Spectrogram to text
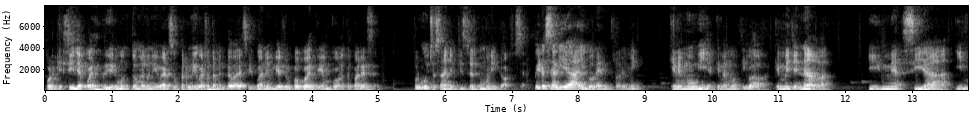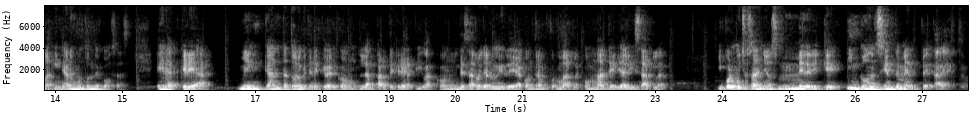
Porque sí, le puedes pedir un montón al universo, pero el universo también te va a decir, bueno, invierte un poco de tiempo, ¿no te parece? Por muchos años quise ser comunicador social, pero si había algo dentro de mí que me movía, que me motivaba, que me llenaba y me hacía imaginar un montón de cosas, era crear me encanta todo lo que tiene que ver con la parte creativa, con desarrollar una idea, con transformarla, con materializarla. Y por muchos años me dediqué inconscientemente a esto.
